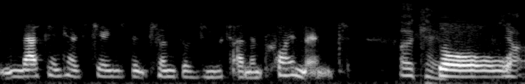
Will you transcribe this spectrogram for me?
nothing has changed in terms of youth unemployment. Okay. So yeah,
